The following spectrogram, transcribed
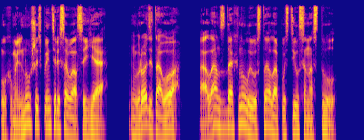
Ухмыльнувшись, поинтересовался я. «Вроде того». Алан вздохнул и устало опустился на стул.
